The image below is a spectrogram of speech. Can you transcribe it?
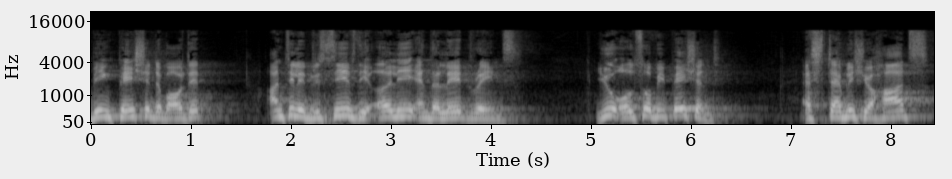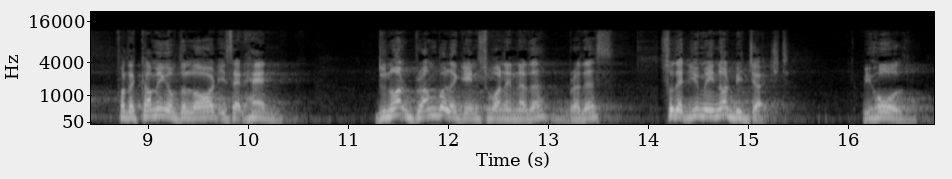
being patient about it, until it receives the early and the late rains. You also be patient. Establish your hearts, for the coming of the Lord is at hand. Do not grumble against one another, brothers, so that you may not be judged. Behold,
